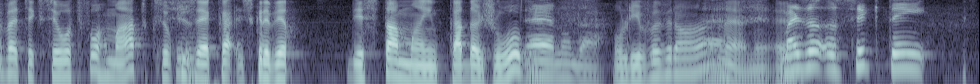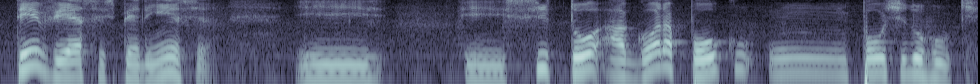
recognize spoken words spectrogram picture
vai ter que ser outro formato, que se eu Sim. quiser ca- escrever desse tamanho cada jogo, é, não dá. o livro vai virar uma. É. né, né, é. Mas eu, eu sei que tem, teve essa experiência e, e citou agora há pouco um post do Hulk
